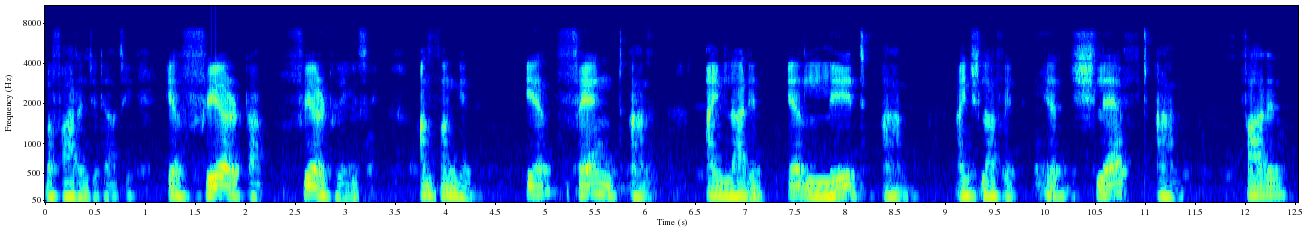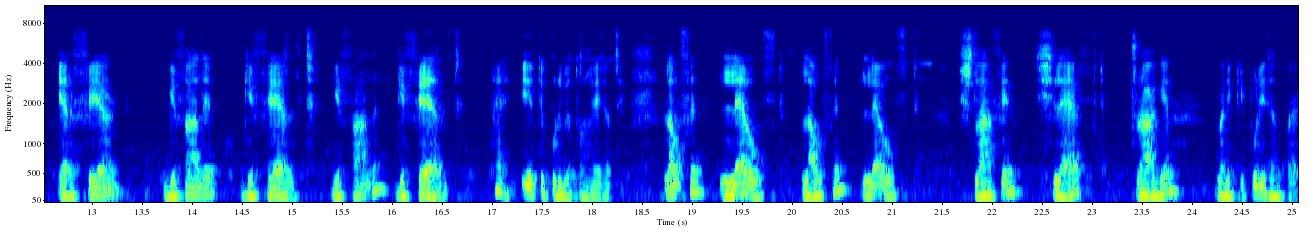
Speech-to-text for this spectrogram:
বা ফাহারেন যেটা আছে এর ফেয়ার্ট আপ ফেয়ার্ট হয়ে গেছে। আনফাঙ্গেন এর ফ্যাংট আন। আইন লাডেন এর লেট আন আইন schlafen এর schläft an fahren er fährt gefallen gefällt gefallen gefällt হ্যাঁ এতে পরিবর্তন হয়ে যাচ্ছে laufen läuft laufen läuft schlafen schläft tragen মানে কি পরিধান করা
